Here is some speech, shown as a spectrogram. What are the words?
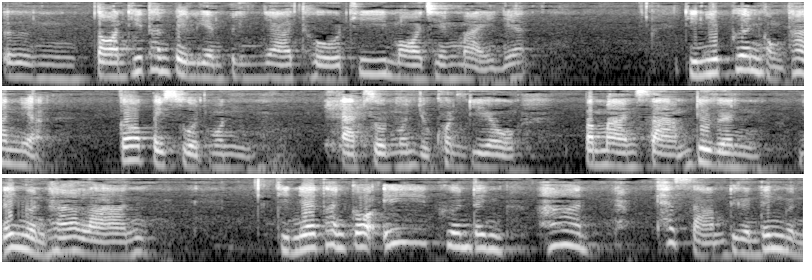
เอตอนที่ท่านไปเรียนปริญญาโทที่มอเชียงใหม่เนี่ย ทีนี้เพื่อนของท่านเนี่ย ก็ไปสวดมนต์แอบสวดมนต์อยู่คนเดียว ประมาณสามเดือนได้เงินห้าล้าน ทีเนี้ยท่านก็เอ๊ะเพื่อนได้ห้าแค่สามเดือนได้เงิน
